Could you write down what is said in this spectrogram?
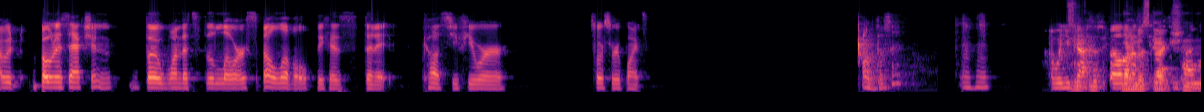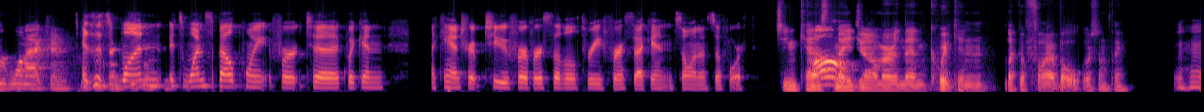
I would bonus action the one that's the lower spell level because then it costs you fewer sorcery points. Oh, does it? Mm-hmm. When you So you cast a spell that has bonus a time action. of one action. you It's it's one sorcery it's one spell point for to quicken a cantrip, two for a first level, three for a second, and so on and so forth. So you can cast Oh. Mage Armor and then quicken like a firebolt or something. Mm-hmm.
